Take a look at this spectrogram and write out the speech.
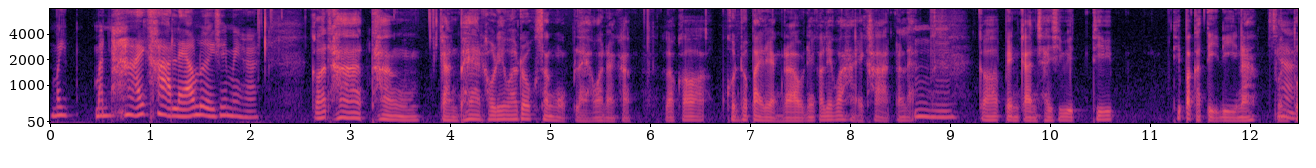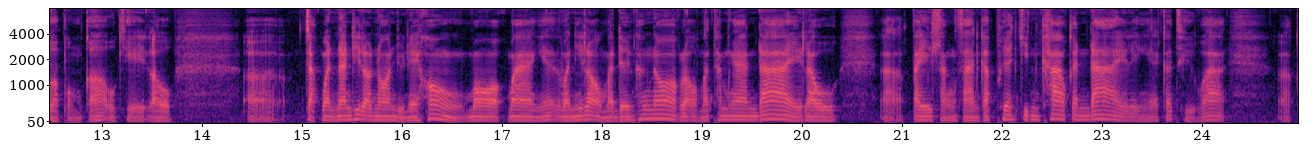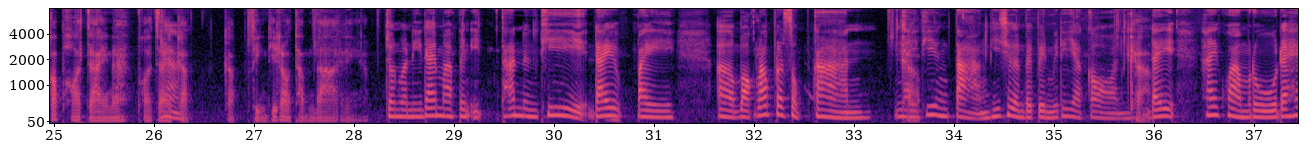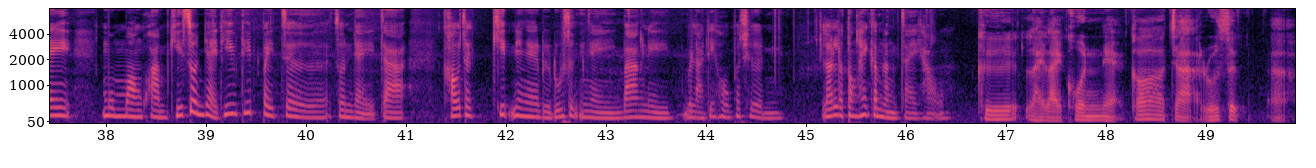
ไม่มันหายขาดแล้วเลยใช่ไหมคะก็ถ้าทางการแพทย์เขาเรียกว่าโรคสงบแล้วนะครับ แล้วก็คนทั่วไปอย่างเราเนี่ยก็เรียกว่าหายขาดนั่นแหละอืมก็เป็นการใช้ชีวิตที่ที่ปกติดีนะ ส่วนค่ะตัวผมก็โอเคเราเอ่อ จากวันนั้นที่เรานอนอยู่ในห้องมองออกมาอย่างเงี้ยวันนี้เราออกมาเดินข้างนอก เราออกมาทำงานได้ เราเอ่อไปสังสรรค์กับเพื่อนกินข้าวกันได้อะไรเงี้ยก็ถือว่าเอ่อก็พอใจนะ พอใจกับกับสิ่งที่เราทำได้อะไรเงี้ยครับจนวันนี้ได้มาเป็นอีกท่านหนึ่งที่ได้ไปเออบอกเล่าประสบการณ์ในครับที่ต่างๆ ที่เชิญไปเป็นวิทยากรครับได้ให้ความรู้ได้ให้มุมมองความคิดส่วนใหญ่ที่ที่ไปเจอส่วนใหญ่จะ เขาจะคิดยังไงหรือรู้สึกยังไงบ้างในเวลาที่เขาเผชิญ แล้วเราต้องให้กำลังใจเขา คือหลายๆ คนเนี่ยก็จะรู้สึกเอ่อ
